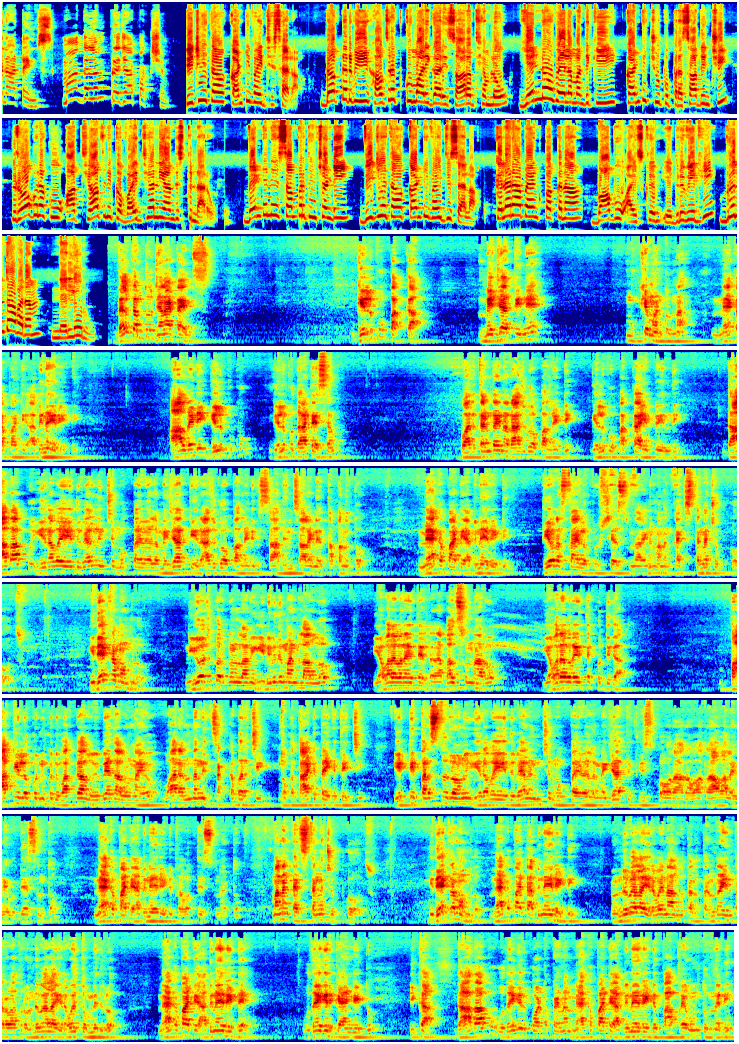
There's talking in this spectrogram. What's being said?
జనా టైమ్స్. మాగలం ప్రజాపక్షం. విజేత కంటి వైద్యశాల. Doctor V. హజరత్ కుమారి గారి సారథ్యంలో ఎన్నో వేల మందికి కంటి చూపు ప్రసాదించి రోగులకు అత్యాధునిక వైద్యాన్ని అందిస్తున్నారు. వెంటనే సంప్రదించండి విజేత కంటి వైద్యశాల. కెనరా బ్యాంక్ పక్కన Babu ice cream ఎదురువీధి Brindavanam Nellore. Welcome to Jana Times. గెలుపు పక్క మెజార్టీనే ముఖ్యమంటున్న మేకపాటి అభినయ్ రెడ్డి. ఆల్రెడీ గెలుపుకు గెలుపు దాటేశాం. వారి తండ్రి అయిన రాజగోపాల్ రెడ్డి గెలుపు పక్కా అయిపోయింది. దాదాపు ఇరవై ఐదు వేల నుంచి ముప్పై వేల మెజార్టీ రాజగోపాల్ రెడ్డికి సాధించాలనే తపనతో మేకపాటి అభినయ్ రెడ్డి తీవ్ర స్థాయిలో కృషి చేస్తున్నారని మనం ఖచ్చితంగా చెప్పుకోవచ్చు. ఇదే క్రమంలో నియోజకవర్గంలోని ఎనిమిది మండలాల్లో ఎవరెవరైతే రెబల్స్ ఉన్నారో ఎవరెవరైతే కొద్దిగా పార్టీలో కొన్ని కొన్ని వర్గాలు విభేదాలు ఉన్నాయో వారందరినీ చక్కబరిచి ఒక తాటిపైకి తెచ్చి ఎట్టి పరిస్థితుల్లోనూ ఇరవై ఐదు వేల నుంచి ముప్పై వేల మెజార్టీ తీసుకోరా రావాలనే ఉద్దేశంతో మేకపాటి అభినయ్ రెడ్డి ప్రవర్తిస్తున్నట్టు మనం ఖచ్చితంగా చెప్పుకోవచ్చు. ఇదే క్రమంలో మేకపాటి అభినయ్ రెడ్డి రెండు వేల ఇరవై నాలుగు తన తండ్రి అయిన తర్వాత రెండు వేల ఇరవై తొమ్మిదిలో మేకపాటి అభినయ్ రెడ్డే ఉదయగిరి క్యాండిడేటు. ఇక దాదాపు ఉదయగిరి కోట పైన మేకపాటి అభినయ్ రెడ్డి పాత్రే ఉంటుందని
